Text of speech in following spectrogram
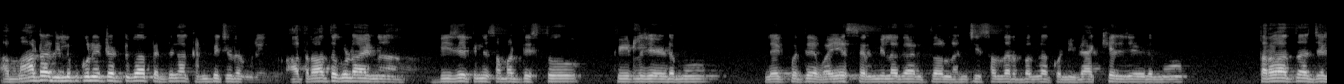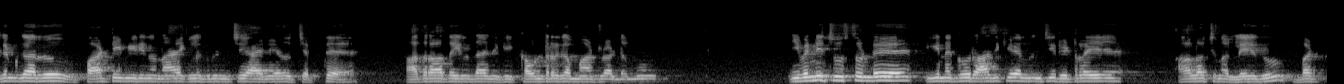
ఆ మాట నిలుపుకునేటట్టుగా పెద్దగా కనిపించడం లేదు. ఆ తర్వాత కూడా ఆయన బీజేపీని సమర్థిస్తూ ట్వీట్లు చేయడము లేకపోతే వైఎస్ షర్మిల గారితో లంచ్ సందర్భంగా కొన్ని వ్యాఖ్యలు చేయడము. తర్వాత జగన్ గారు పార్టీ వీడిన నాయకుల గురించి ఆయన ఏదో చెప్తే ఆ తర్వాత ఈయన దానికి కౌంటర్గా మాట్లాడడము. ఇవన్నీ చూస్తుంటే ఈయనకు రాజకీయాల నుంచి రిటైర్ అయ్యే ఆలోచన లేదు. బట్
